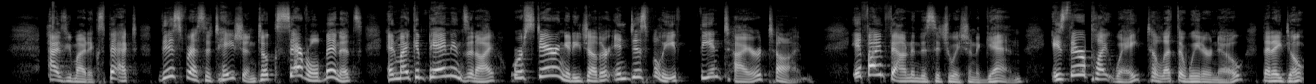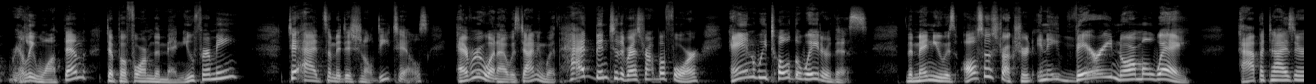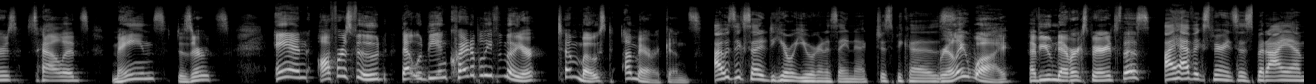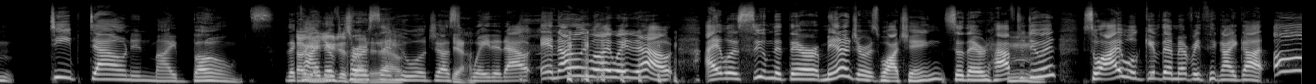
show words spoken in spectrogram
As you might expect, this recitation took several minutes, and my companions and I were staring at each other in disbelief the entire time. If I'm found in this situation again, is there a polite way to let the waiter know that I don't really want them to perform the menu for me? To add some additional details, everyone I was dining with had been to the restaurant before, and we told the waiter this. The menu is also structured in a very normal way appetizers, salads, mains, desserts, and offers food that would be incredibly familiar to most Americans. I was excited to hear what you were going to say, Nick, just because. Really? Why? Have you never experienced this? I have experienced this, but I am deep down in my bones the Oh, kind you of just write it person who will just Yeah. wait it out. And not only will I wait it out, I will assume that their manager is watching, so they would have to do Mm. it. So I will give them everything I got. Oh,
